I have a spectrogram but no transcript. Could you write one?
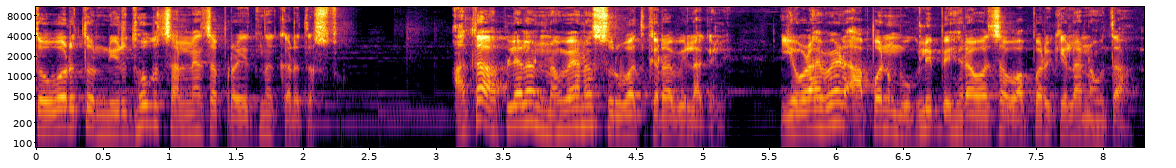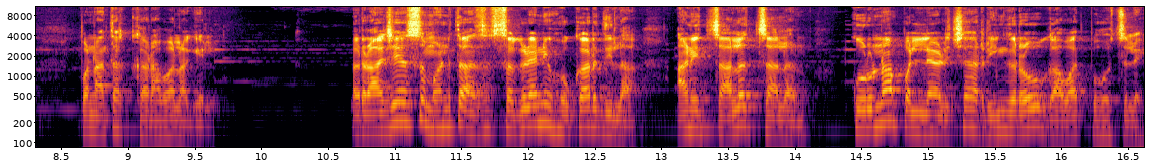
तोवर तो निर्धोग चालण्याचा प्रयत्न करत असतो. आता आपल्याला नव्यानं सुरुवात करावी लागेल. एवढा वेळ आपण मुघली पेहरावाचा वापर केला नव्हता पण आता करावा लागेल. राजे असं म्हणताच सगळ्यांनी होकार दिला आणि चालत चालन कुर्णा पल्ल्याडच्या रिंगरव गावात पोहोचले.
